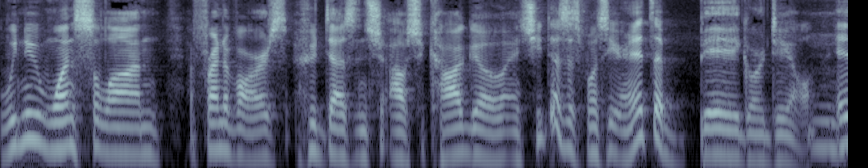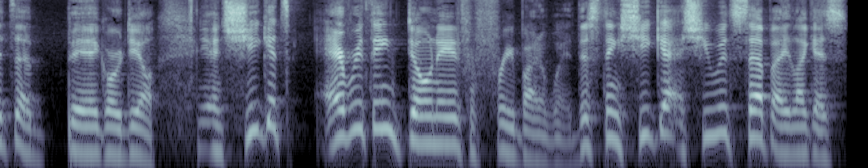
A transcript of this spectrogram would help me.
we knew one salon, a friend of ours who does in out Chicago, and she does this once a year, and it's a big ordeal. Mm. It's a big ordeal, and she gets everything donated for free. By the way, this thing she get she would set up a like as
